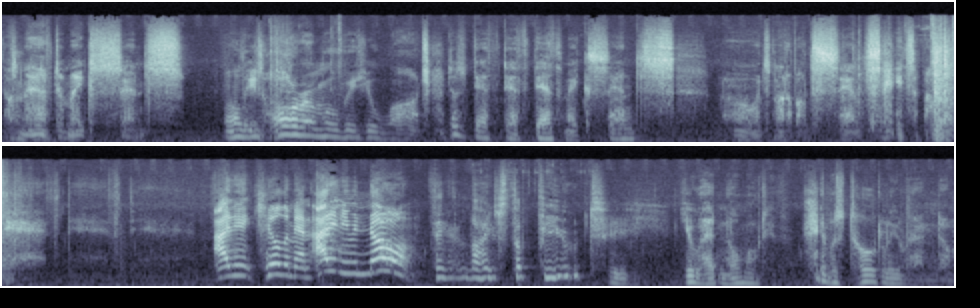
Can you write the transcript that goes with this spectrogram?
Doesn't have to make sense. All these horror movies you watch. Does death, death, death make sense? No, it's not about sense. It's about death. I didn't kill the man. I didn't even know him. There lies the beauty. You had no motive. It was totally random.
